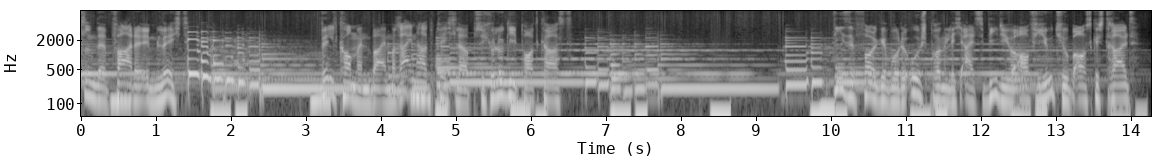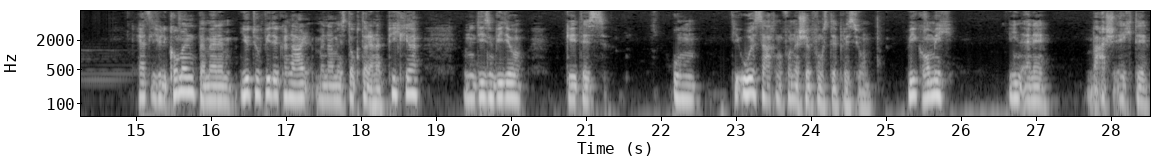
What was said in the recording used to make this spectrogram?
Wechselnde Pfade im Licht. Willkommen beim Reinhard Pichler Psychologie Podcast. Diese Folge wurde ursprünglich als Video auf YouTube ausgestrahlt. Herzlich willkommen bei meinem YouTube-Videokanal. Mein Name ist Dr. Reinhard Pichler und in diesem Video geht es um die Ursachen von Erschöpfungsdepression. Wie komme ich in eine waschechte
